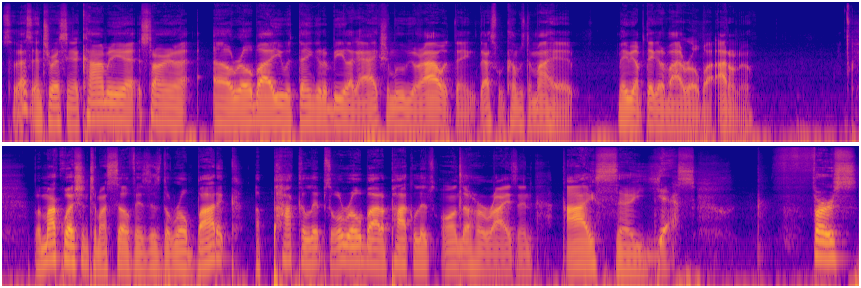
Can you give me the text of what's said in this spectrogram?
So that's interesting. A comedy starring a, a robot. You would think it would be like an action movie, or I would think that's what comes to my head. Maybe I'm thinking of iRobot. I don't know. But my question to myself is Is the robotic apocalypse or robot apocalypse on the horizon? I say yes. First,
